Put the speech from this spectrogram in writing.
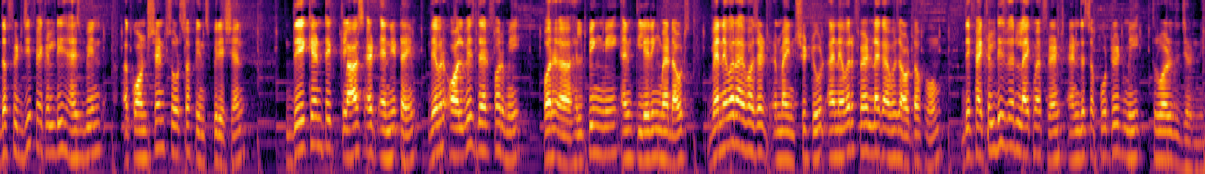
The FIITJEE faculty has been a constant source of inspiration they can take class at any time. They were always there for me, for uh, helping me and clearing my doubts. Whenever I was at my institute, I never felt like I was out of home. The faculties were like my friends and they supported me throughout the journey.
